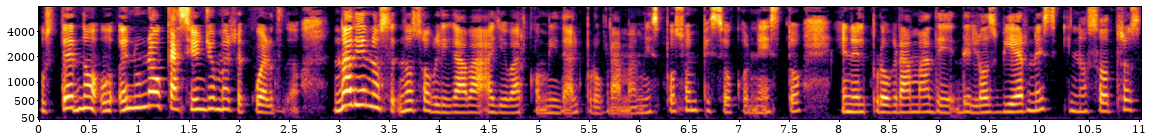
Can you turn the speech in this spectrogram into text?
Usted no, en una ocasión yo me recuerdo, nadie nos, nos obligaba a llevar comida al programa. Mi esposo empezó con esto en el programa de, de los viernes y nosotros,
